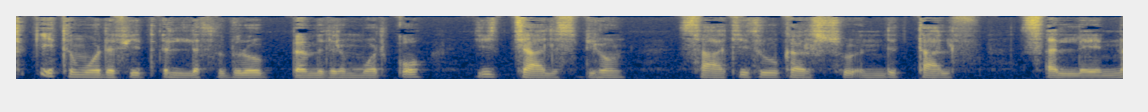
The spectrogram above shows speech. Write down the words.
ጥቂትም ወደ ፊት እልፍ ብሎ በምድርም ወድቆ ይቻልስ ቢሆን ሰዓቲቱ ከእርሱ እንድታልፍ ጸለየና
